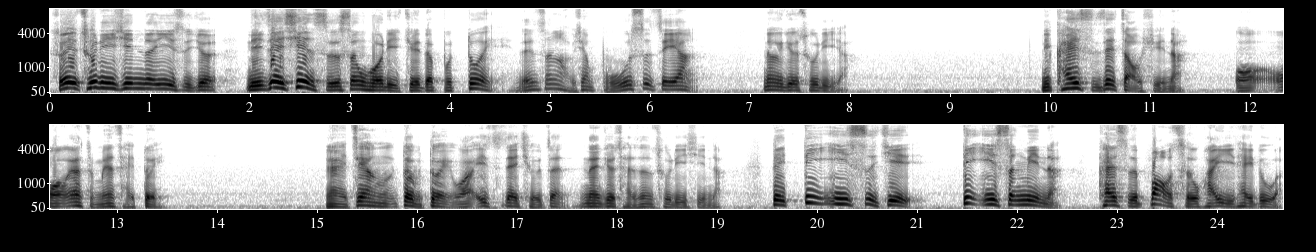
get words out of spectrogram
所以出离心的意思就是你在现实生活里觉得不对，人生好像不是这样，那个就处理呀。你开始在找寻呐、我我要怎么样才对？哎，这样对不对？我一直在求证，那就产生出离心了。对第一世界、第一生命呢、开始抱持怀疑态度啊，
